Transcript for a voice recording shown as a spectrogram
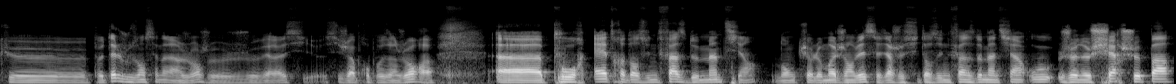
que peut-être je vous enseignerai un jour, je, verrai si, si je la propose un jour, pour être dans une phase de maintien. Donc le mois de janvier, c'est-à-dire je suis dans une phase de maintien où je ne cherche pas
